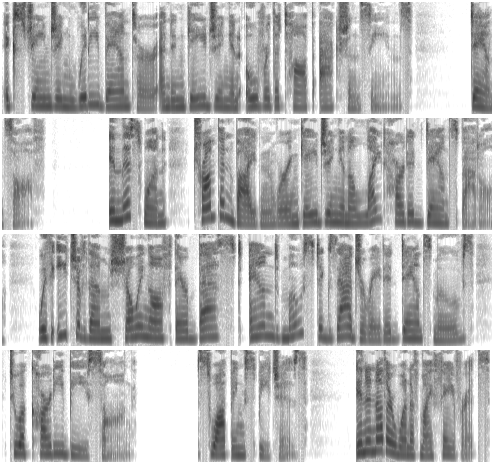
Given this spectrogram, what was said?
exchanging witty banter and engaging in over the top action scenes. Dance Off. In this one, Trump and Biden were engaging in a light-hearted dance battle, with each of them showing off their best and most exaggerated dance moves to a Cardi B song. Swapping speeches. In another one of my favorites,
